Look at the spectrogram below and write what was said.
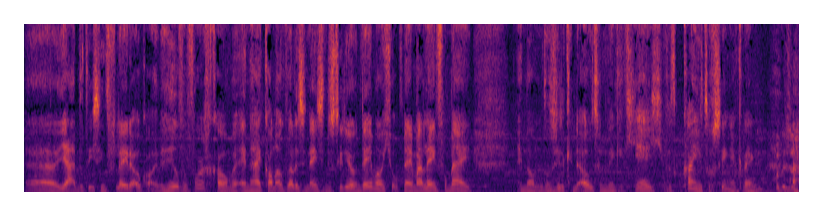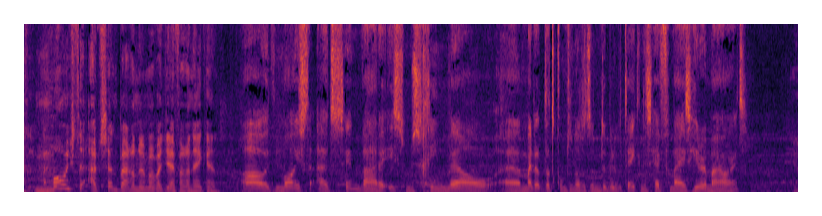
eh, ja, dat is in het verleden ook al heel veel voorgekomen. En hij kan ook wel eens ineens in de studio een demootje opnemen, alleen voor mij. En dan, dan zit ik in de auto en denk ik, jeetje, wat kan je toch zingen, Kreng? Wat is het mooiste uitzendbare nummer wat jij van René kent? Oh, het mooiste uitzendbare is misschien wel... eh, maar dat, dat komt omdat het een dubbele betekenis heeft. Voor mij is Here in My Heart. Ja.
